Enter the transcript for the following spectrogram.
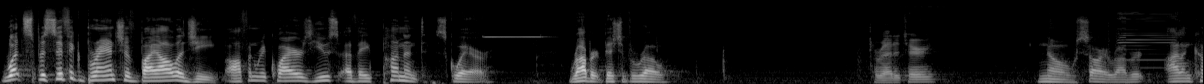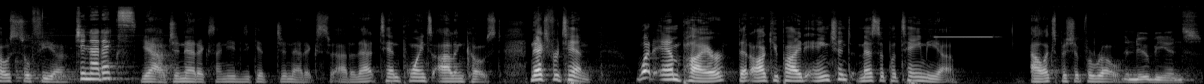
What specific branch of biology often requires use of a Punnett square? Robert Bishop Verot. Hereditary? No, sorry, Robert. Island Coast, Sophia. Genetics. Yeah, genetics. I needed to get genetics out of that. 10 points, Island Coast. Next for 10. What empire that occupied ancient Mesopotamia Alex Bishop Verot. The Nubians.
